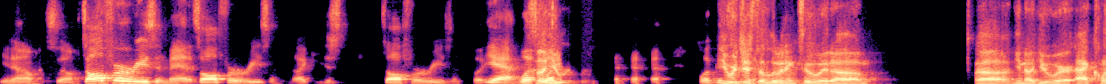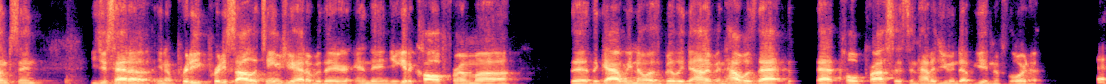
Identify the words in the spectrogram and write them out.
You know, so it's all for a reason, man. It's all for a reason. Like just it's all for a reason. But yeah, what? So what, you were, you were just alluding to it. Um, uh, you know, you were at Clemson. You just had a you know pretty pretty solid teams you had over there, and then you get a call from uh, the the guy we know as Billy Donovan. How was that that whole process, and how did you end up getting to Florida?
